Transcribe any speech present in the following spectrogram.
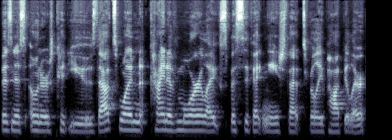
business owners could use. That's one kind of more like specific niche that's really popular.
